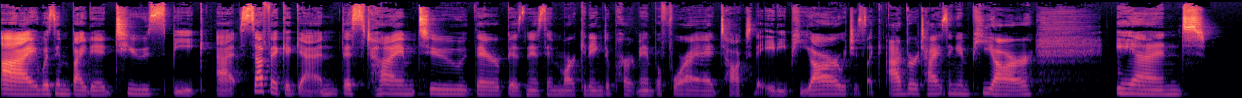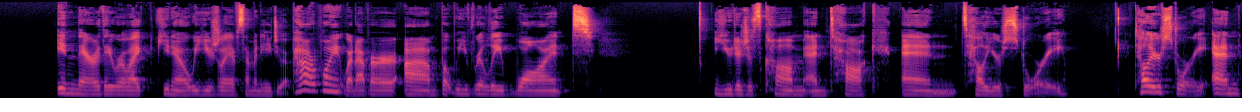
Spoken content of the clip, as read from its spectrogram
I was invited to speak at Suffolk again, this time to their business and marketing department before I had talked to the ADPR, which is like advertising and PR. And in there they were like you know we usually have somebody do a powerpoint whatever um, but we really want you to just come and talk and tell your story. Tell your story. And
